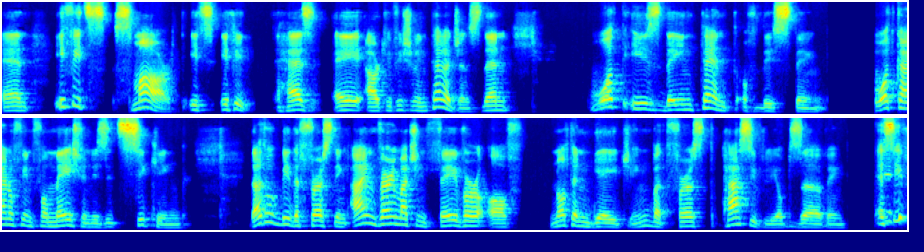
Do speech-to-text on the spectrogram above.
And if it's smart, it's if it has a artificial intelligence, then what is the intent of this thing? What kind of information is it seeking? That would be the first thing. I'm very much in favor of not engaging, but first passively observing. As if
